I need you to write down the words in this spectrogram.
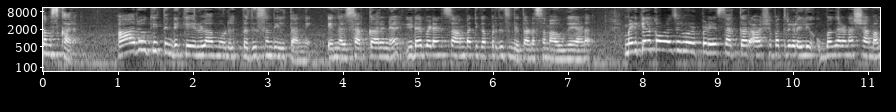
നമസ്കാരം. ആരോഗ്യത്തിന്റെ കേരള മോഡൽ പ്രതിസന്ധിയിൽ തന്നെ എന്നാൽ സർക്കാരിന് ഇടപെടാൻ സാമ്പത്തിക പ്രതിസന്ധി തടസ്സമാവുകയാണ്. മെഡിക്കൽ കോളേജുകൾ ഉൾപ്പെടെ സർക്കാർ ആശുപത്രികളിലെ ഉപകരണ ഉപകരണക്ഷാമം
